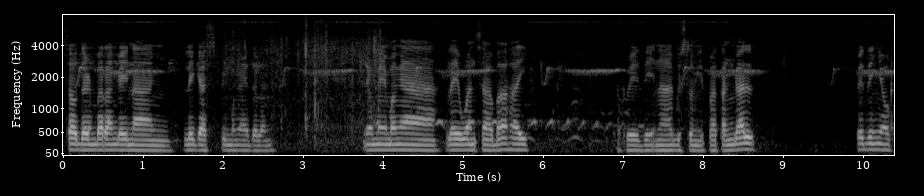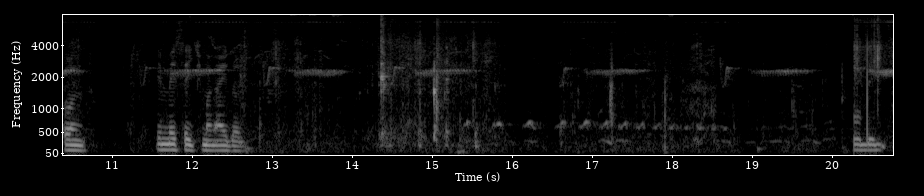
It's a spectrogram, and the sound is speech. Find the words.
Southern Barangay ng Legazpi mga idol ano yung may mga laywan sa bahay na pwede na gustong ipatanggal pwede nyo akong i-message mga idol. Tubig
